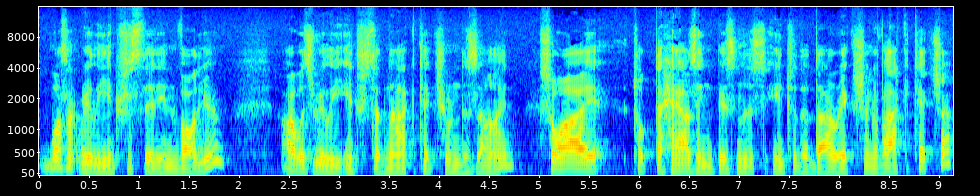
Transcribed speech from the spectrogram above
wasn't really interested in volume. I was really interested in architecture and design. So I took the housing business into the direction of architecture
